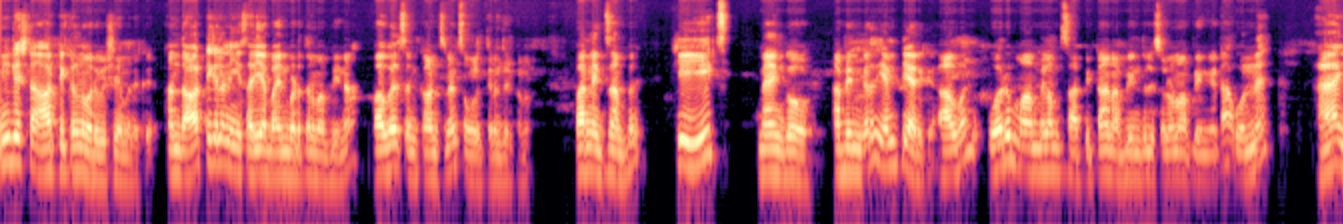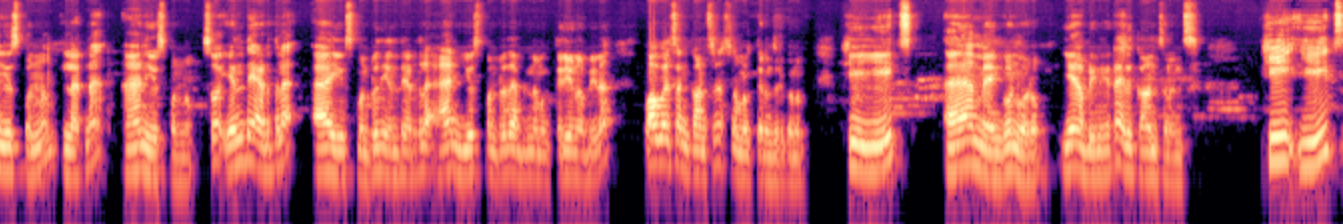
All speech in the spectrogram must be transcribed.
இங்கிலீஷ்ல ஆர்டிகல்னு ஒரு விஷயம் இருக்கு. அந்த ஆர்டிகலை நீங்க சரியா பயன்படுத்தணும் அப்படின்னா வவல்ஸ் அண்ட் கான்சனன்ஸ் உங்களுக்கு தெரிஞ்சிருக்கணும். For example he eats mango அப்படிங்கிறது எம்டியா இருக்கு. அவன் ஒரு மாம்பழம் சாப்பிட்டான் அப்படின்னு சொல்லி சொல்லணும் அப்படின்னு கேட்டா ஒன்னு ஆ யூஸ் பண்ணணும் இல்லாட்டினா ஆன் யூஸ் பண்ணணும் ஸோ எந்த இடத்துல ஆ யூஸ் பண்ணுறது எந்த இடத்துல ஆன் யூஸ் பண்ணுறது அப்படின்னு நமக்கு தெரியணும் அப்படின்னா வவல்ஸ் அண்ட் கான்சனன்ஸ் நமக்கு தெரிஞ்சிருக்கணும். ஹி ஈட்ஸ் ஆ மேங்கோன்னு வரும். ஏன் அப்படின்னு கேட்டால் இது கான்சனன்ஸ் ஹி ஈட்ஸ்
